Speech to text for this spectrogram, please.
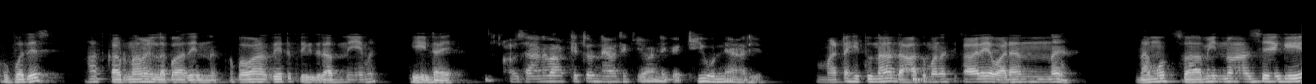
උපදෙස් මහත් කරුණාවෙන් ලබා දෙන්න. ඔබ වහන්සේට ත්‍රිවිධ රත්නයේම පිහිටයි. අවසාන වාක්‍ය තුන නැවත කියවන්නේ ඒක කියුන්නේ හරියට. මට හිතුණා ධාතු මනසිකාරය වඩන්න නමුත් ස්වාමින් වහන්සේගේ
